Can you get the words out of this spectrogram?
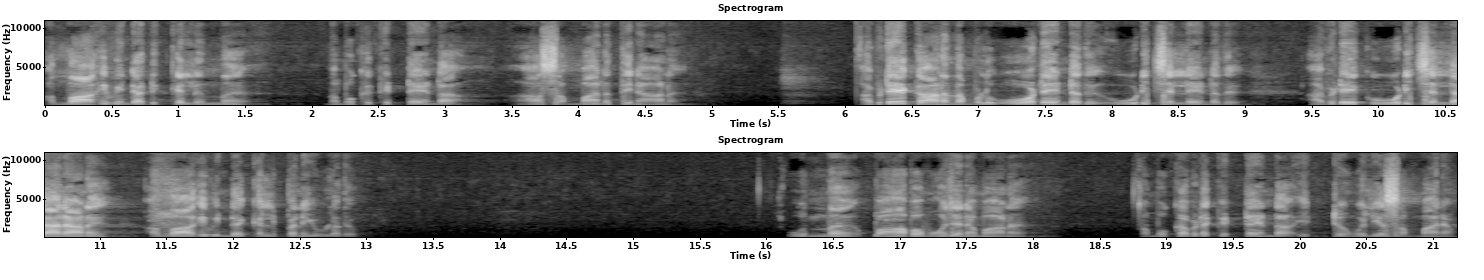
അള്ളാഹുവിന്റെ അടുക്കൽ നിന്ന് നമുക്ക് കിട്ടേണ്ട ആ സമ്മാനത്തിനാണ് അവിടേക്കാണ് നമ്മൾ ഓടേണ്ടത് ഓടിച്ചെല്ലേണ്ടത്. അവിടേക്ക് ഓടിച്ചെല്ലാനാണ് അള്ളാഹുവിന്റെ കൽപ്പനയുള്ളത്. ഒന്ന് പാപമോചനമാണ് നമുക്കവിടെ കിട്ടേണ്ട ഏറ്റവും വലിയ സമ്മാനം.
